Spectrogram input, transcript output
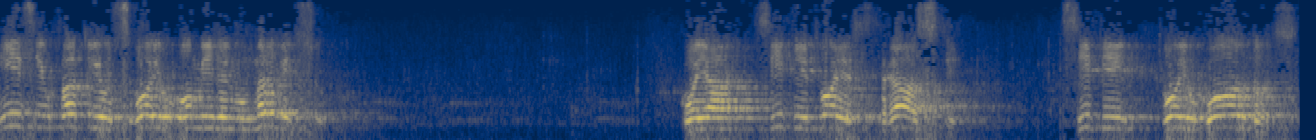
Nisi uhvatio svoju omiljenu mrvicu, koja siti tvoje strasti, siti tvoju gordost,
